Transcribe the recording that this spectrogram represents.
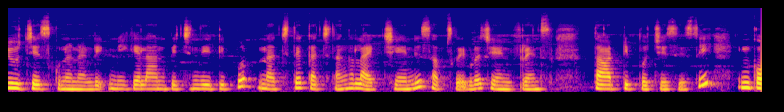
యూజ్ చేసుకున్నానండి. మీకు ఎలా అనిపించింది ఈ టిప్ నచ్చితే ఖచ్చితంగా లైక్ చేయండి సబ్స్క్రైబ్ కూడా చేయండి ఫ్రెండ్స్. థర్డ్ టిప్ వచ్చేసేసి ఇంకో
